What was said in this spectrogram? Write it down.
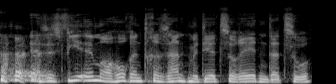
es ist wie immer hochinteressant, mit dir zu reden dazu.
